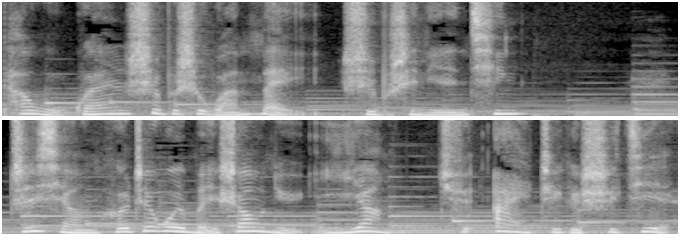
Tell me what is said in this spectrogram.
她五官是不是完美，是不是年轻。只想和这位美少女一样去爱这个世界。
